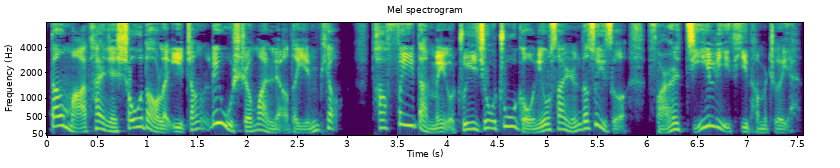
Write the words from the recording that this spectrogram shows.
当马太监收到了一张六十万两的银票，他非但没有追究猪狗牛三人的罪责，反而极力替他们遮掩。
